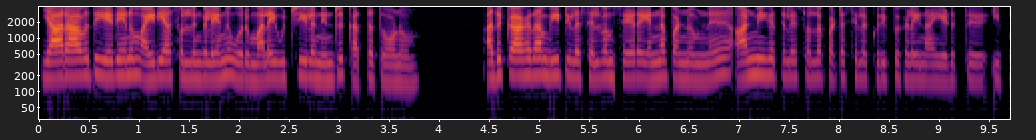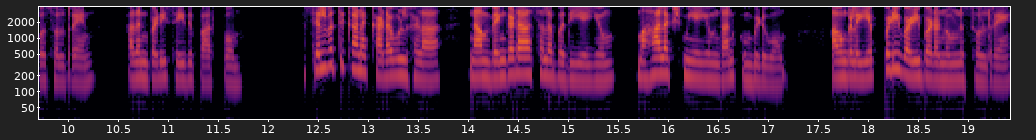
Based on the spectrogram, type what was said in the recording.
யாராவது ஏதேனும் ஐடியா சொல்லுங்களேன்னு ஒரு மலை உச்சியில நின்று கத்த தோணும். அதுக்காக தான் வீட்டில செல்வம் சேர என்ன பண்ணும்னு ஆன்மீகத்தில் சொல்லப்பட்ட சில குறிப்புகளை நான் எடுத்து இப்போ சொல்றேன். அதன்படி செய்து பார்ப்போம். செல்வத்துக்கான கடவுள்களா நாம் வெங்கடாசலபதியையும் மகாலட்சுமியையும் தான் கும்பிடுவோம். அவங்கள எப்படி வழிபடணும்னு சொல்றேன்.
